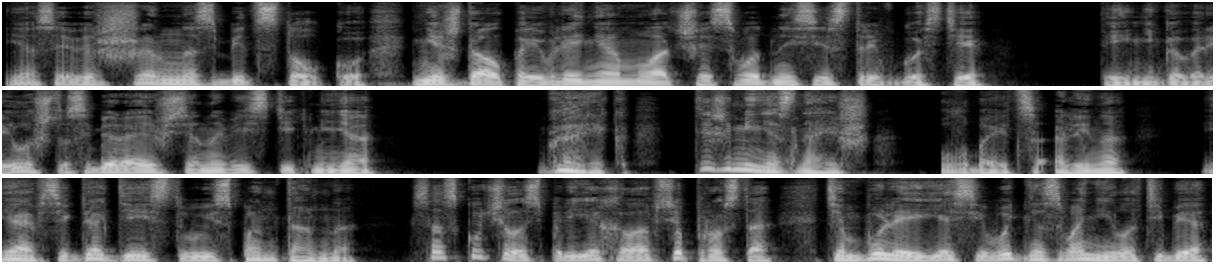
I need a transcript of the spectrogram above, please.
Я совершенно сбит с толку, не ждал появления младшей сводной сестры в гости. Ты не говорила, что собираешься навестить меня?» «Гарик, ты же меня знаешь», — улыбается Алина. «Я всегда действую спонтанно. Соскучилась, приехала, все просто. Тем более я сегодня звонила тебе.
